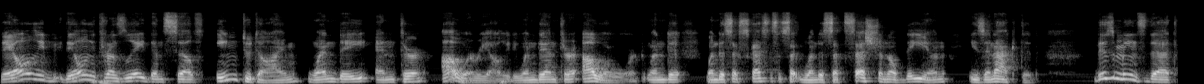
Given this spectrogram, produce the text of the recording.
They only they only translate themselves into time when they enter our reality when they enter our world when the when the success when the succession of the eon is enacted. This means that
